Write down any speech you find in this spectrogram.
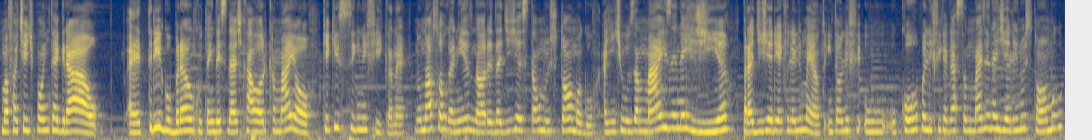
Uma fatia de pão integral, é, trigo branco tem densidade calórica maior. O que, que isso significa, né? No nosso organismo, na hora da digestão no estômago, a gente usa mais energia para digerir aquele alimento. Então, ele, o, o corpo ele fica gastando mais energia ali no estômago,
